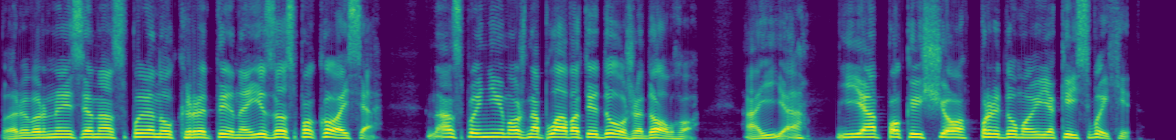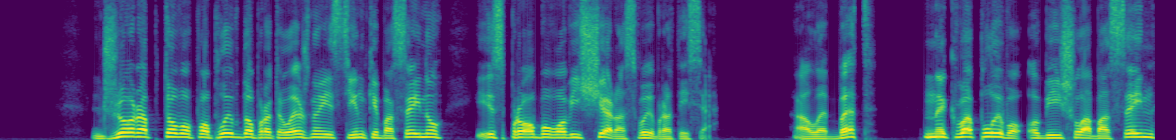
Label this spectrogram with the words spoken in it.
Перевернися на спину, кретина, і заспокойся. На спині можна плавати дуже довго. А я Я поки що придумаю якийсь вихід. Джо раптово поплив до протилежної стінки басейну і спробував іще раз вибратися. Але Бет неквапливо обійшла басейн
